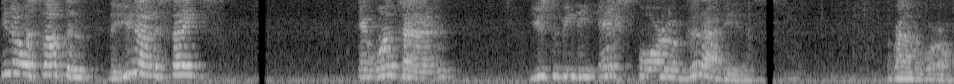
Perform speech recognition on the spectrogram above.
You know, it's something, the United States at one time used to be the exporter of good ideas around the world.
